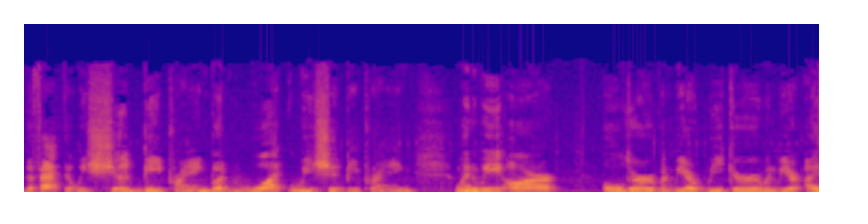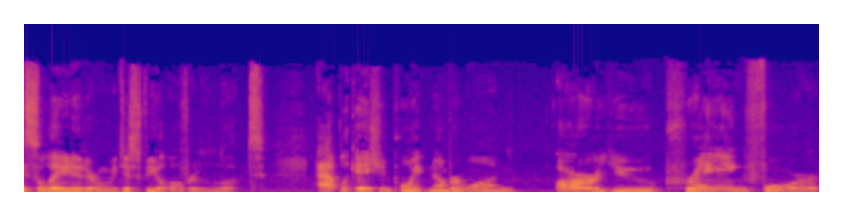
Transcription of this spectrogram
the fact that we should be praying, but what we should be praying when we are older, when we are weaker, when we are isolated, or when we just feel overlooked. Application point number one Are you praying for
